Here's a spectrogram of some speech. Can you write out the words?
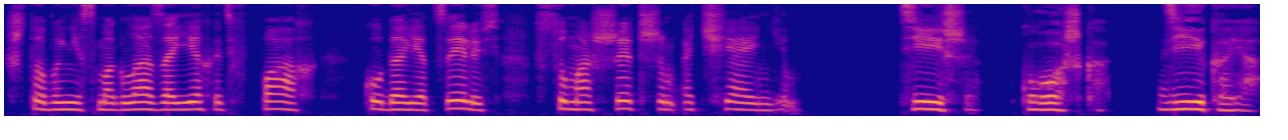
чтобы не смогла заехать в пах, куда я целюсь с сумасшедшим отчаянием. «Тише, кошка, дикая!»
